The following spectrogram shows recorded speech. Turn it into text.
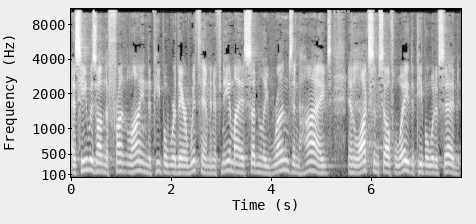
As he was on the front line, the people were there with him. And if Nehemiah suddenly runs and hides and locks himself away, the people would have said,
